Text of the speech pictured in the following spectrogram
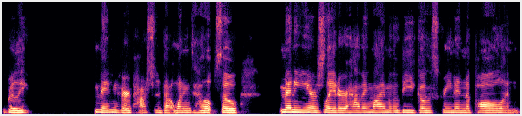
really made me very passionate about wanting to help. So many years later, having my movie go screen in Nepal and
